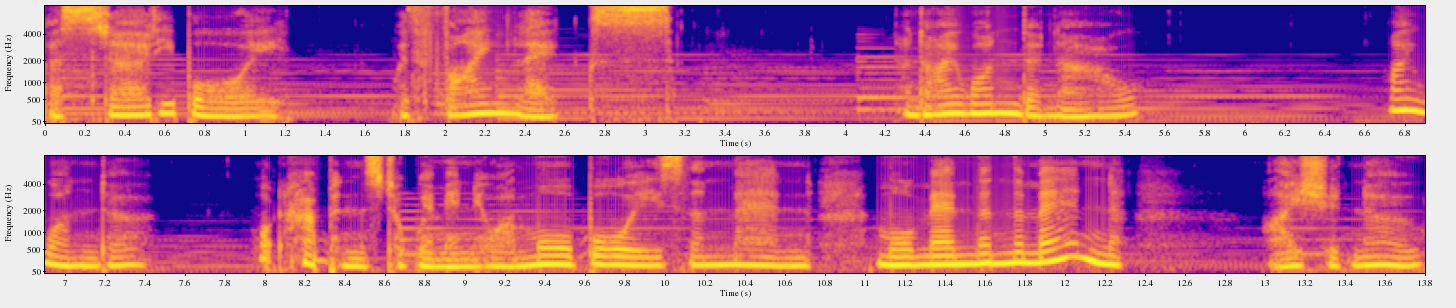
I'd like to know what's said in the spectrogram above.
a sturdy boy with fine legs. And I wonder now, I wonder what happens to women who are more boys than men, more men than the men. I should know.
